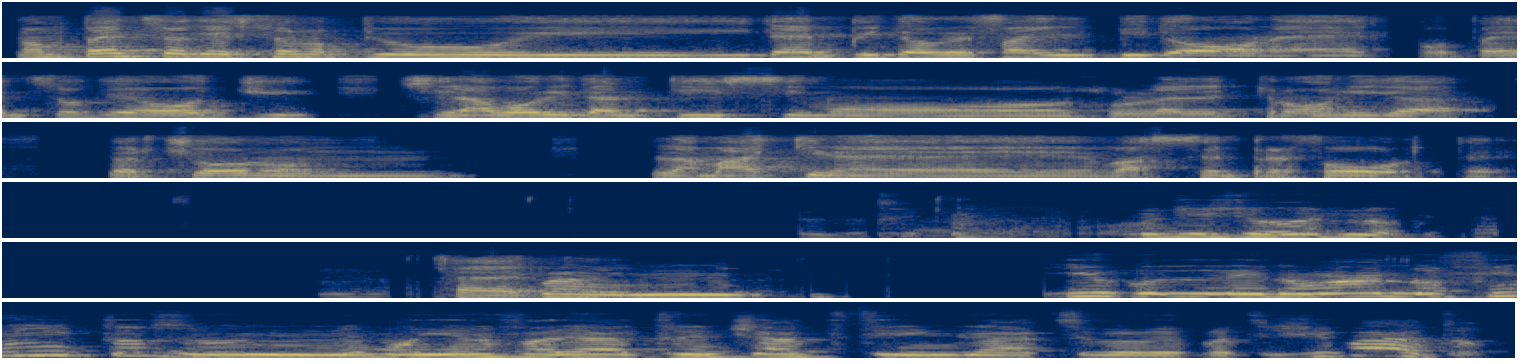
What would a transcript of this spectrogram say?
Non penso che sono più i, i tempi dove fai il bidone, ecco. Penso che oggi si lavori tantissimo sull'elettronica, perciò non, la macchina è, va sempre forte. Oggigiorno. Ecco. Io con le domande ho finito, se non ne vogliono fare altre in chat ti ringrazio per aver partecipato.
